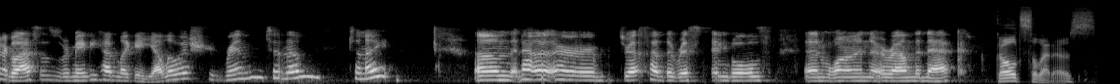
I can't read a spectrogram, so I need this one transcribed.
her glasses were maybe had like a yellowish rim to them tonight. Um, and her dress had the wrist angles and one around the neck. Gold stilettos.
